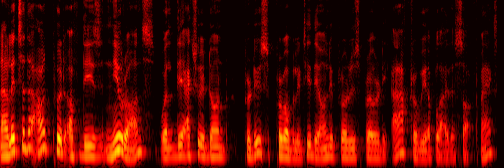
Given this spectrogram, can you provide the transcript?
Now let's say the output of these neurons, well, they actually don't produce probability. They only produce probability after we apply the softmax.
